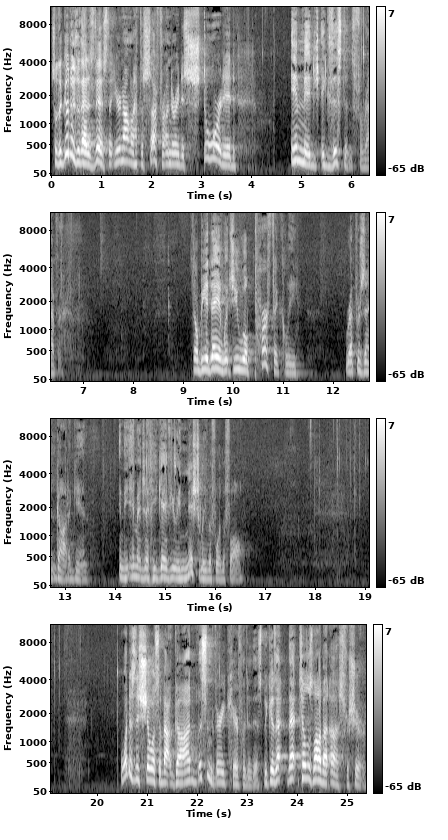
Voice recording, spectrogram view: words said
So the good news of that is this that you're not going to have to suffer under a distorted image existence forever. There'll be a day in which you will perfectly represent God again in the image that He gave you initially before the fall. What does this show us about God? Listen very carefully to this because that, that tells us a lot about us for sure,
